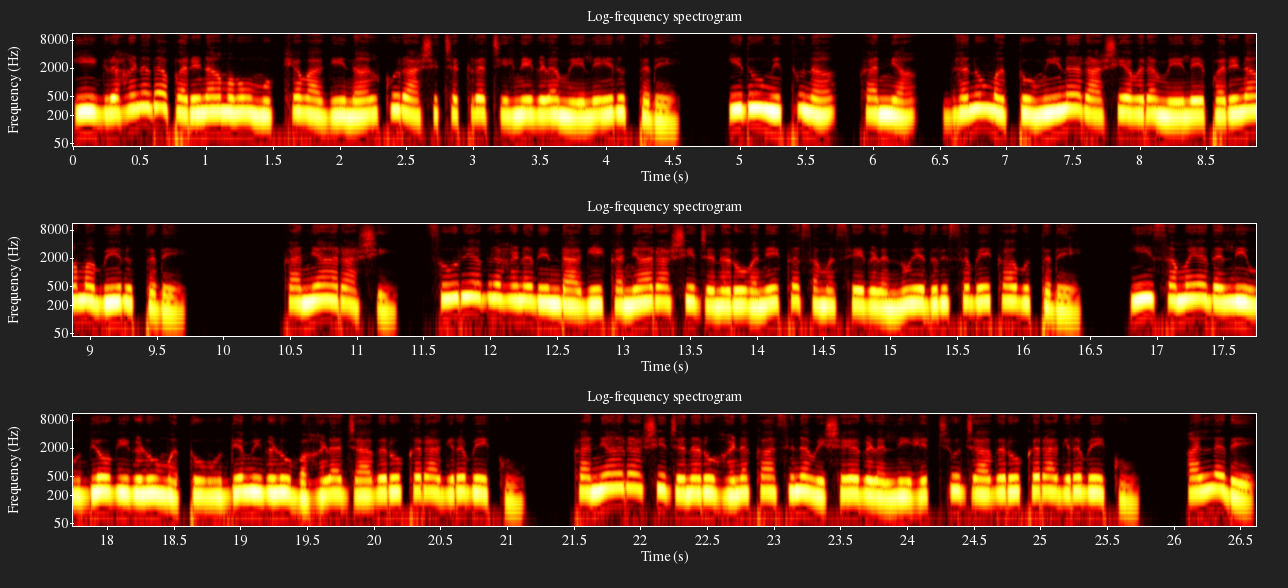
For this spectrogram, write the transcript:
ಈ ಗ್ರಹಣದ ಪರಿಣಾಮವು ಮುಖ್ಯವಾಗಿ ನಾಲ್ಕು ರಾಶಿಚಕ್ರ ಚಿಹ್ನೆಗಳ ಮೇಲೆ ಇರುತ್ತದೆ. ಇದು ಮಿಥುನ, ಕನ್ಯಾ ಧನು ಮತ್ತು ಮೀನ ರಾಶಿಯವರ ಮೇಲೆ ಪರಿಣಾಮ ಬೀರುತ್ತದೆ. ಕನ್ಯಾರಾಶಿ. ಸೂರ್ಯಗ್ರಹಣದಿಂದಾಗಿ ಕನ್ಯಾರಾಶಿ ಜನರು ಅನೇಕ ಸಮಸ್ಯೆಗಳನ್ನು ಎದುರಿಸಬೇಕಾಗುತ್ತದೆ. ಈ ಸಮಯದಲ್ಲಿ ಉದ್ಯೋಗಿಗಳು ಮತ್ತು ಉದ್ಯಮಿಗಳು ಬಹಳ ಜಾಗರೂಕರಾಗಿರಬೇಕು. ಕನ್ಯಾರಾಶಿ ಜನರು ಹಣಕಾಸಿನ ವಿಷಯಗಳಲ್ಲಿ ಹೆಚ್ಚು ಜಾಗರೂಕರಾಗಿರಬೇಕು. ಅಲ್ಲದೆ,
